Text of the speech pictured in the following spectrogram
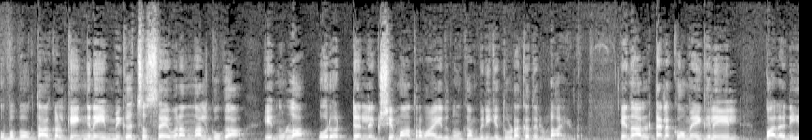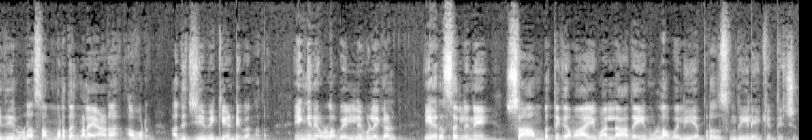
ഉപഭോക്താക്കൾക്ക് എങ്ങനെയും മികച്ച സേവനം നൽകുക എന്നുള്ള ഒരൊറ്റ ലക്ഷ്യം മാത്രമായിരുന്നു കമ്പനിക്ക് തുടക്കത്തിലുണ്ടായത്. എന്നാൽ ടെലകോം മേഖലയിൽ പല രീതിയിലുള്ള സമ്മർദ്ദങ്ങളെയാണ് അവർ അതിജീവിക്കേണ്ടി വന്നത്. ഇങ്ങനെയുള്ള വെല്ലുവിളികൾ എയർസെല്ലിനെ സാമ്പത്തികമായും അല്ലാതെയുമുള്ള വലിയ പ്രതിസന്ധിയിലേക്ക് എത്തിച്ചു.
